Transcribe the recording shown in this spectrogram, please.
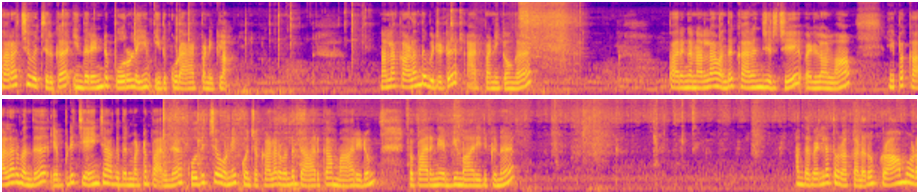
கரைச்சி வச்சுருக்க இந்த ரெண்டு பொருளையும் இது கூட ஆட் பண்ணிக்கலாம். நல்லா கலந்து விட்டுட்டு ஆட் பண்ணிக்கோங்க. பாருங்கள் நல்லா வந்து கரைஞ்சிருச்சு வெள்ளம்லாம். இப்போ கலர் வந்து எப்படி சேஞ்ச் ஆகுதுன்னு மட்டும் பாருங்கள் கொதித்த உடனே கொஞ்சம் கலர் வந்து டார்க்காக மாறிடும். இப்போ பாருங்கள் எப்படி மாறி இருக்குன்னு அந்த வெள்ளத்தோட கலரும் கிராம்போட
